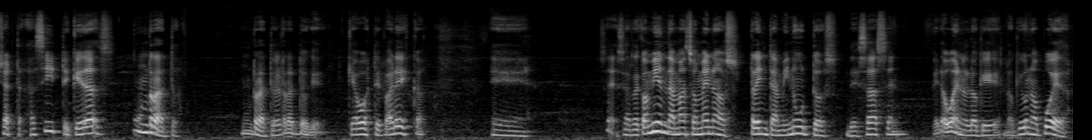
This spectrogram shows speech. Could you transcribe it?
Ya está, así te quedas un rato. Un rato, el rato que, a vos te parezca. Eh, se recomienda más o menos 30 minutos de sasen pero bueno, lo que, lo que uno pueda.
